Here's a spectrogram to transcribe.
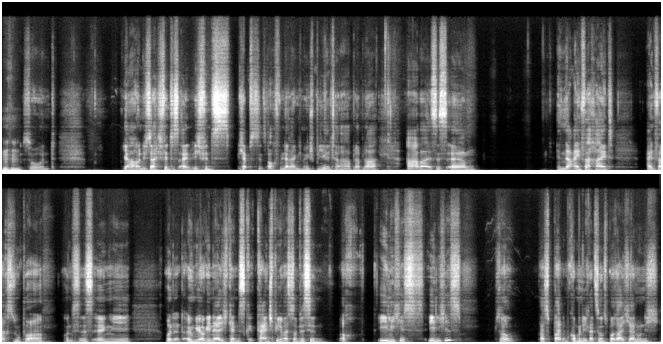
Mhm. So und ja, und ich sag, ich finde es ein, ich finde es, ich habe es jetzt auch wieder lange nicht mehr gespielt, bla bla bla. Aber es ist ähm, in der Einfachheit einfach super. Und es ist irgendwie, oder irgendwie originell. Ich kenne kein Spiel, was so ein bisschen auch ähnliches, ähnliches, so, was gerade im Kommunikationsbereich ja nun nicht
